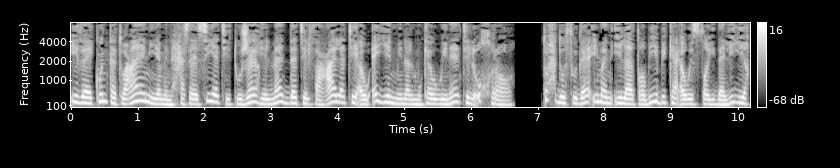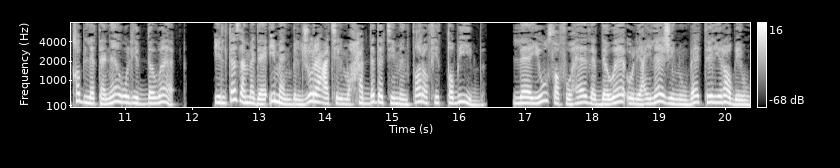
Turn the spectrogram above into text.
إذا كنت تعاني من حساسية تجاه المادة الفعالة أو أي من المكونات الأخرى. تحدث دائما إلى طبيبك أو الصيدلي قبل تناول الدواء. التزم دائما بالجرعة المحددة من طرف الطبيب. لا يوصف هذا الدواء لعلاج نوبات الربو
